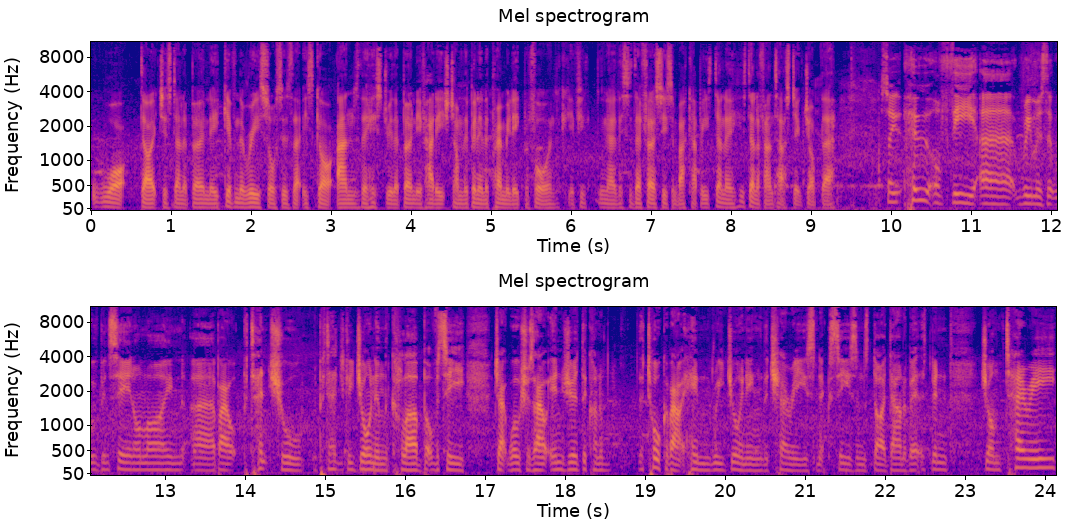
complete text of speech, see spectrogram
what Dyche has done at Burnley, given the resources that he's got and the history that Burnley have had each time they've been in the Premier League before, and if you you know this is their first season back up, he's done a he's done a fantastic job there. So, who of the uh, rumours that we've been seeing online uh, about potential potentially joining the club? Obviously, Jack Wilshere is out injured. The kind of the talk about him rejoining the Cherries next season's died down a bit. There's been John Terry.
